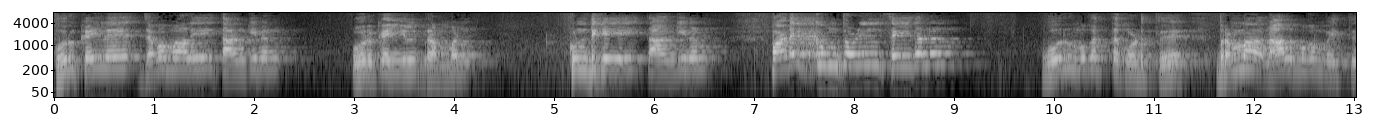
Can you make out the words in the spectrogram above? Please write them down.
ஒரு கையிலே ஜபமாலையை தாங்கினன் ஒரு கையில் பிரம்மன். குண்டிகையை தாங்கினன் படைக்கும் தொழில் செய்தனன் ஒரு முகத்தை கொடுத்து பிரம்மா நாலு முகம் வைத்து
